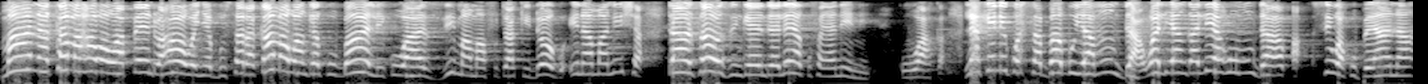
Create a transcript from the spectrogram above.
maana kama hawa wapendwa hawa wenye busara kama wangekubali kuwaazima mafuta kidogo inamaanisha taa zao zingeendelea kufanya nini? Kuwaka. Lakini kwa sababu ya muda waliangalia huu muda si wa kupeana.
